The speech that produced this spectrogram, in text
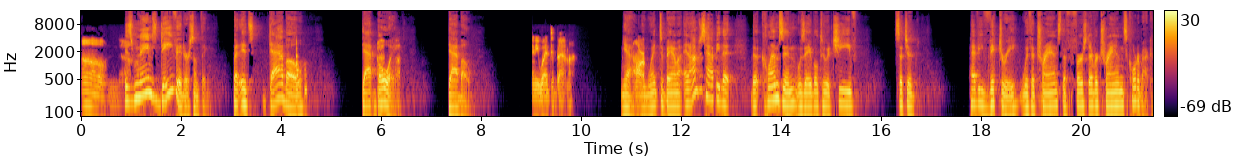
Oh no. His name's David or something. But it's Dabo. Dat Boy. Dabo. and he went to Bama. Yeah, he Horrible. went to Bama, and I'm just happy that that Clemson was able to achieve such a heavy victory with a trans, the first ever trans quarterback,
